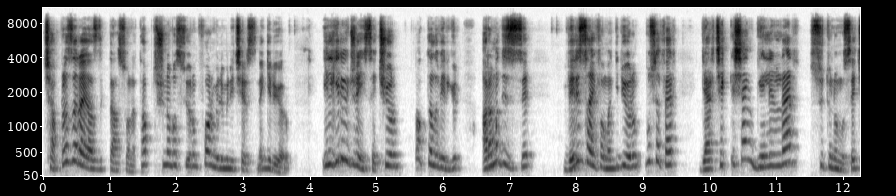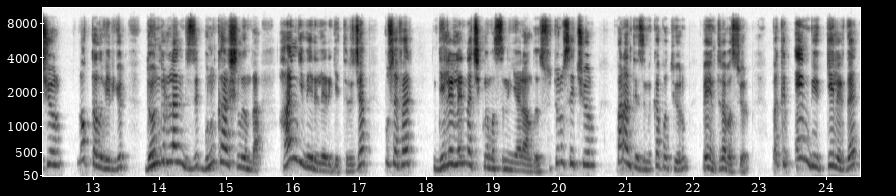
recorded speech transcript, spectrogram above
Çapraz ara yazdıktan sonra tab tuşuna basıyorum. Formülümün içerisine giriyorum. İlgili hücreyi seçiyorum. Noktalı virgül. Arama dizisi. Veri sayfama gidiyorum. Bu sefer gerçekleşen gelirler sütunumu seçiyorum. Noktalı virgül. Döndürülen dizi bunun karşılığında hangi verileri getireceğim? Bu sefer gelirlerin açıklamasının yer aldığı sütunu seçiyorum. Parantezimi kapatıyorum ve enter'a basıyorum. Bakın en büyük gelir de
